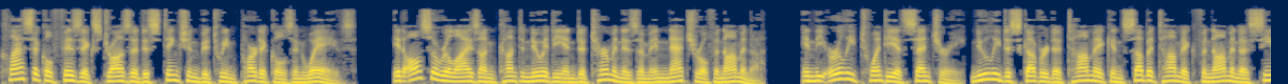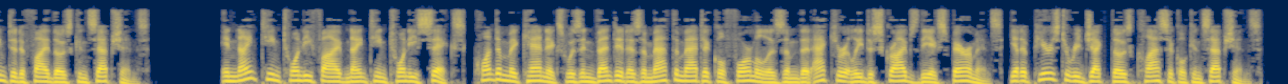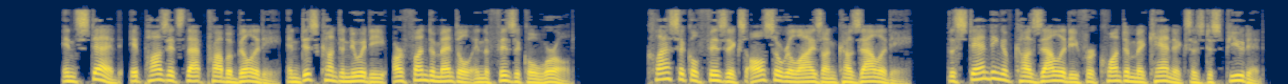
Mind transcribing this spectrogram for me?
Classical physics draws a distinction between particles and waves. It also relies on continuity and determinism in natural phenomena. In the early 20th century, newly discovered atomic and subatomic phenomena seem to defy those conceptions. In 1925–1926, quantum mechanics was invented as a mathematical formalism that accurately describes the experiments, yet appears to reject those classical conceptions. Instead, it posits that probability, and discontinuity, are fundamental in the physical world. Classical physics also relies on causality. The standing of causality for quantum mechanics is disputed.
